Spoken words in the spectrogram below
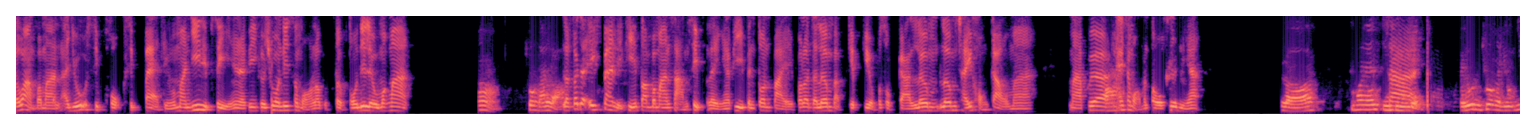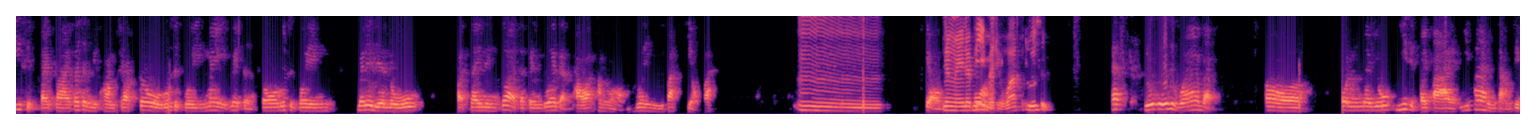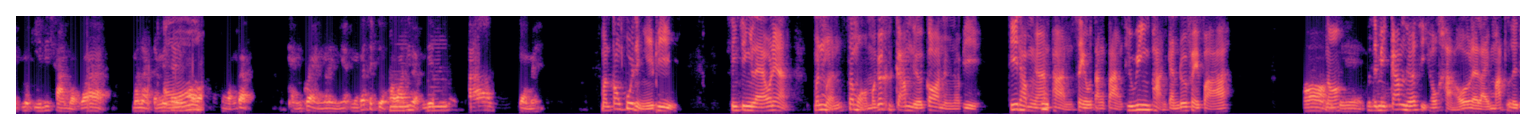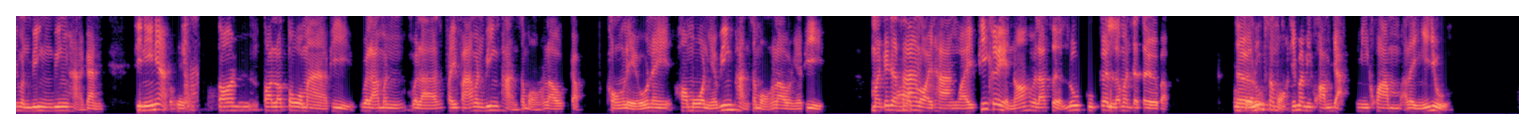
ระหว่างประมาณอายุสิบหกสิบแปดถึงประมาณยี่สิบสี่เนี่ยนะพี่คือช่วงที่สมองเราเติบโตได้เร็วมากอ๋อ ช่วงนั้นเหรอๆแล้วก็จะ expand อีกทีตอนประมาณสามสิบอะไรอย่างเงี้ยพี่เป็นต้นไป เพราะเราจะเริ่มแบบเก็บเกี่ยวประสบการณ์เริ่มเริ่มใช้ของเก่ามา มาเพื่อให้สมองมันโตขึ้นอย่างเงี้ยเหรอ เพราะฉะนั้นจริงใช่ๆเนี่ยวัยรุ่นช่วงอายุยี่สิบปลายๆ ก็จะมีความ struggle รู้สึกตัวเองไม่ไม่เติบโตรู้สึกตัวเองไม่ได้เรียนรู้ ปัจจัยหนึ่งก็อาจจะเป็นด้วยแบบภาวะสมองด้วยอย่างนี้ปะเกี่ยวปะอืม เกี่ยวยังไงนะพี่หมายถึงว่ารู้สึกรู้รู้สึกว่าแบบ เออคนอายุยี่สิบปลายๆยี่ห้าถึงสามสิบเมื่อกี้ที่ชาญบอกว่า มันอาจจะไม่ใช่อ๋อภาวะสมองแบบแข็งแกร่งอะไรเงี้ย มันก็จะเกิดภาวะที่แบบเรียนช้าเกี่ยวไหมมันต้องพูดอย่างนี้พี่ จริง ๆ แล้วเนี่ย มันเหมือนสมองมันก็คือกล้ามเนื้อก้อนหนึ่งนะพี่ ที่ทำงานผ่านเซลล์ต่างๆ ที่วิ่งผ่านกันด้วยไฟฟ้าอ๋อโอเนาะเคมันจะมีกล้ามเนื้อสีขาวๆหลาย ๆ มัดเลยที่มันวิ่งวิ่งหากัน ทีนี้เนี่ยโอเค ตอนตอนเราโตมาพี่ เวลามันเวลาไฟฟ้ามันวิ่งผ่านสมองเรากับของเหลวในฮอร์โมนเงี้ยวิ่งผ่านสมองเราอย่างเงี้ยพี่ มันก็จะสร้างรอยทางไว้ พี่เคยเห็นเนาะเวลาเสิร์ชรูป Google แล้วมันจะเจอแบบ เจอรูปสมองที่มันมีความหยักมีความอะไรอย่างนี้อยู่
